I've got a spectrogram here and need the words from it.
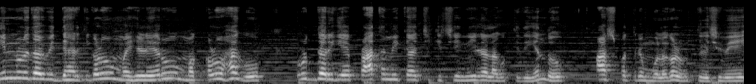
ಇನ್ನುಳಿದ ವಿದ್ಯಾರ್ಥಿಗಳು, ಮಹಿಳೆಯರು, ಮಕ್ಕಳು ಹಾಗೂ ವೃದ್ಧರಿಗೆ ಪ್ರಾಥಮಿಕ ಚಿಕಿತ್ಸೆ ನೀಡಲಾಗುತ್ತಿದೆ ಎಂದು ಆಸ್ಪತ್ರೆ ಮೂಲಗಳು ತಿಳಿಸಿವೆ.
